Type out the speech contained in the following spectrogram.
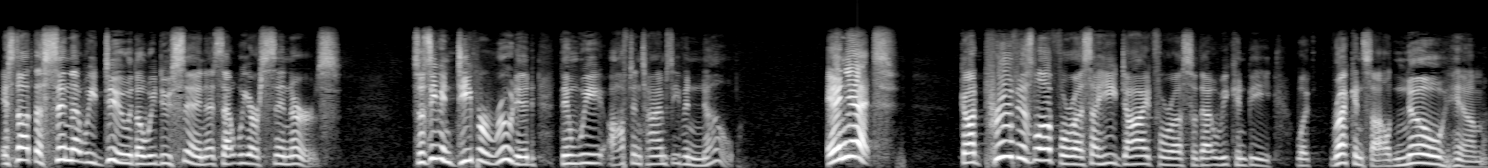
It's not the sin that we do, though we do sin, it's that we are sinners. So it's even deeper rooted than we oftentimes even know. And yet, God proved his love for us that he died for us so that we can be reconciled, know him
